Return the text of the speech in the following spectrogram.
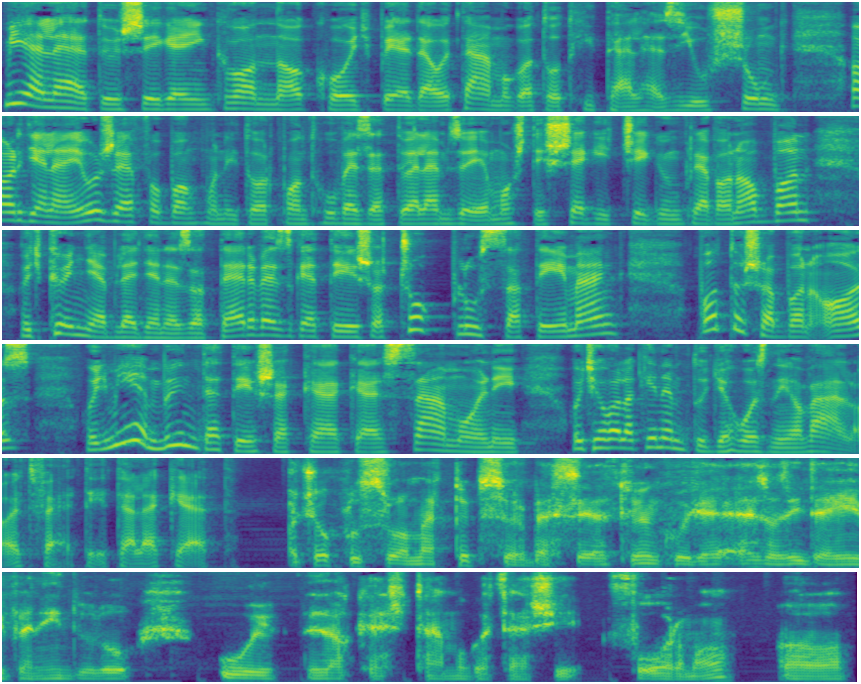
milyen lehetőségeink vannak, hogy például támogatott hitelhez jussunk. Argyelán József, a bankmonitor.hu vezető elemzője most is segítségünkre van abban, hogy könnyebb legyen ez a tervezgetés, a csok plusz a témánk, pontosabban az, hogy milyen büntetésekkel kell számolni, hogyha valaki nem tudja hozni a vállalt feltételeket. A Csok Pluszról már többször beszéltünk, ugye ez az idejében induló új lakástámogatási forma, a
